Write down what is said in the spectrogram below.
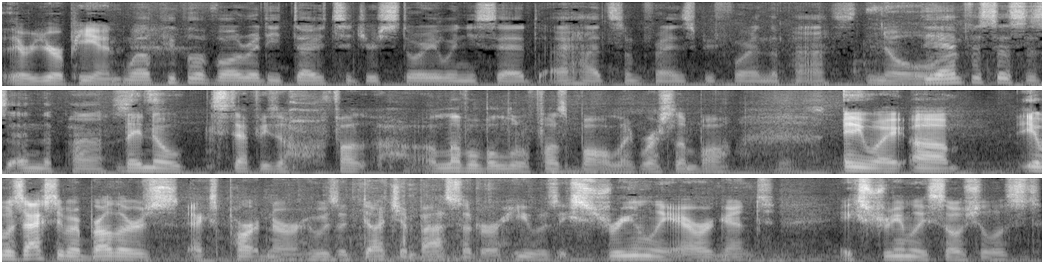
they're European. Well, people have already doubted your story when you said I had some friends before in the past. No, The emphasis is in the past. they know Steffi's a, fuzz, a lovable little fuzzball like wrestling ball. Anyway, um, it was actually my brother's ex-partner who was a Dutch ambassador. He was extremely arrogant, extremely socialist,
